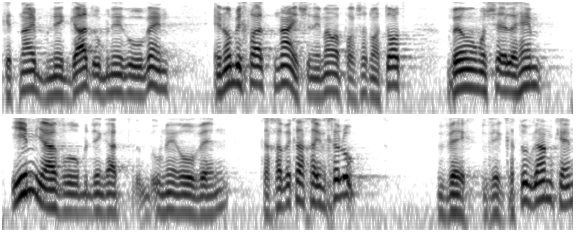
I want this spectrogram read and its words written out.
כתנאי בני גד ובני ראובן, אינו בכלל תנאי שנאמר בפרשת מטות, ואומר משה אליהם, אם יעברו בני גד ובני ראובן, ככה וככה ינחלו. ו- וכתוב גם כן,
